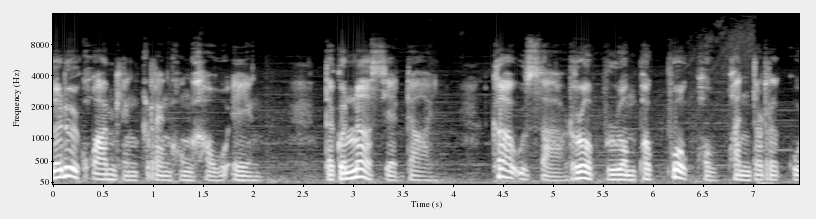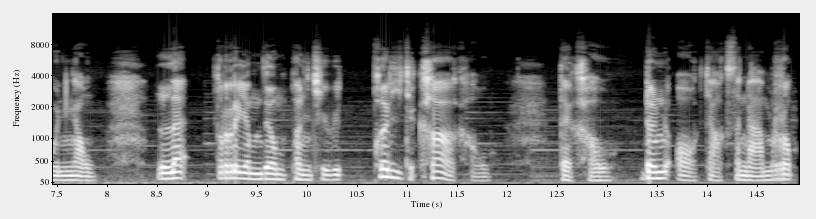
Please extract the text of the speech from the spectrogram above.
และด้วยความแข็งแกร่งของเขาเอง แต่ก็น่าเสียดายข้าอุตส่าห์รวบรวมพรรคพวกเผ่าพันธุ์ตระกูลเงา และเตรียมเดิมพันชีวิตเพื่อที่จะฆ่าเขา แต่เขา เดินออกจากสนามรบ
